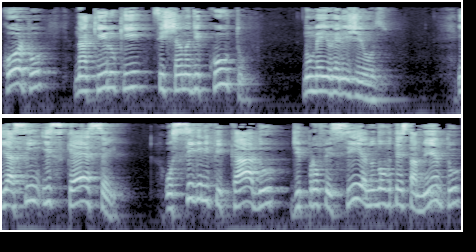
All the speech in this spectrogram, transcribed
corpo naquilo que se chama de culto no meio religioso e assim esquecem o significado de profecia no Novo Testamento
